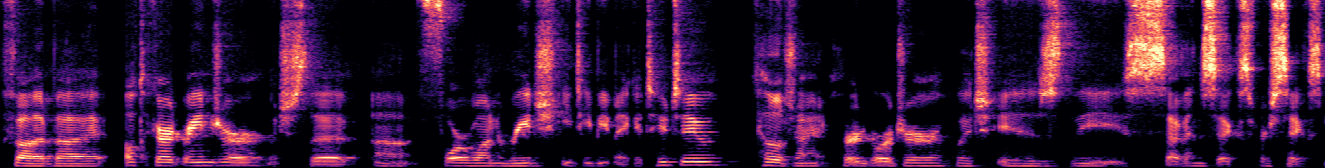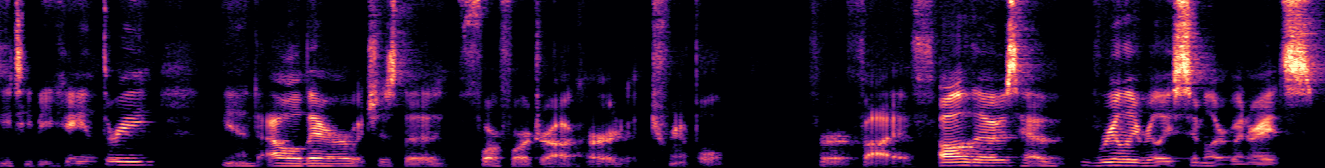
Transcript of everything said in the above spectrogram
followed by Elturgard Ranger, which is the um, 4 1 reach ETB Mega a 2 2. Hill Giant Herdgorger, which is the 7 6 for 6 ETB gain 3. And Owlbear, which is the 4 4 draw card Trample for 5. All those have really, really similar win rates.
